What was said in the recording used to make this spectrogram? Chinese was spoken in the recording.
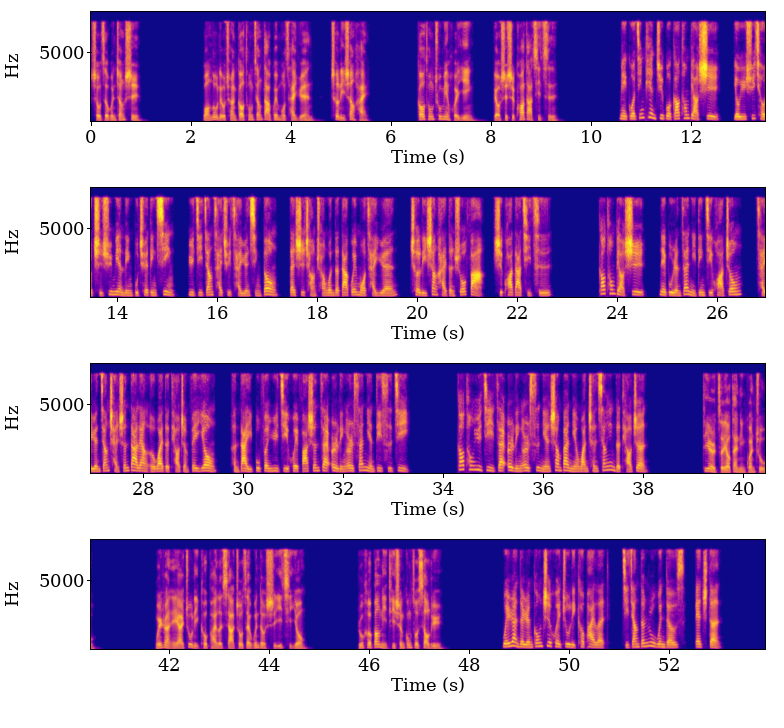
首则文章是：网络流传高通将大规模裁员，撤离上海。高通出面回应，表示是夸大其词。美国晶片巨擘高通表示，由于需求持续面临不确定性，预计将采取裁员行动。但市场传闻的大规模裁员、撤离上海等说法是夸大其词。高通表示，内部仍在拟定计划中，裁员将产生大量额外的调整费用，很大一部分预计会发生在二零二三年第四季。高通预计在二零二四年上半年完成相应的调整。第二则要带您关注，微软 AI 助理 Copilot 下周在 Windows 十一启用。如何帮你提升工作效率？微软的人工智慧助理 Copilot 即将登入 Windows、Edge 等。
